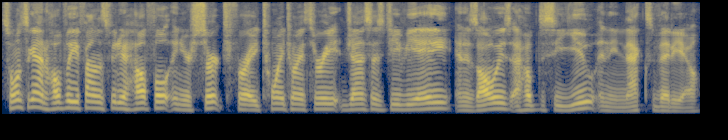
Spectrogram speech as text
So once again, hopefully you found this video helpful in your search for a 2023 Genesis GV80. And as always, I hope to see you in the next video.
